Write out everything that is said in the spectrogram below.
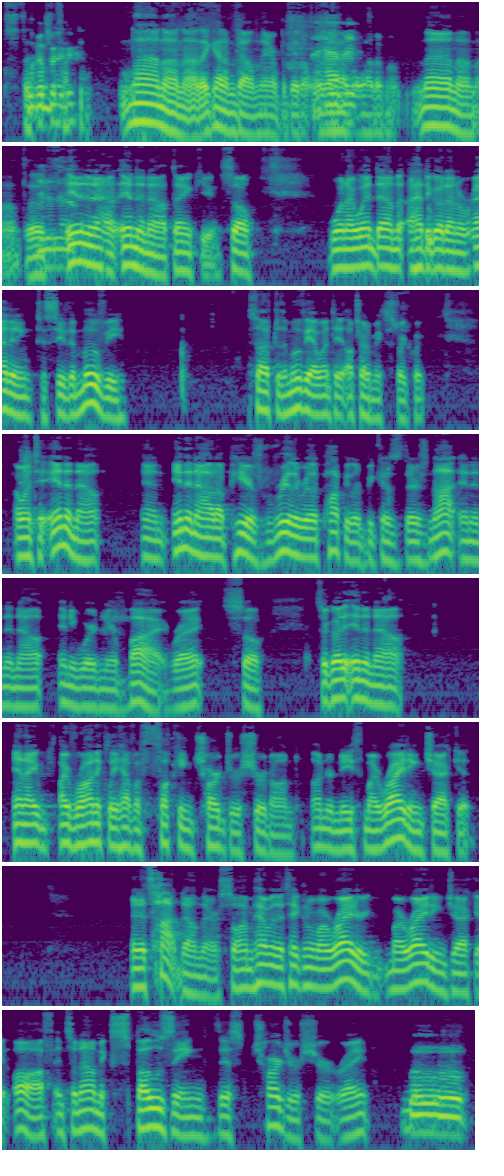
it's the Whataburger? fucking- No, no, no. They got them down there, but they don't They really have have a lot of them. No, no, no. The in and out, in and out. Thank you. So when I went down, to, I had to go down to Redding to see the movie. So after the movie, I went to. I'll try to make the story quick. I went to In and Out, and In and Out up here is really, really popular because there's not an In and Out anywhere nearby, right? So, so I go to In and Out, and I ironically have a fucking Charger shirt on underneath my riding jacket, and it's hot down there, so I'm having to take my riding my riding jacket off, and so now I'm exposing this Charger shirt, right? Boo.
